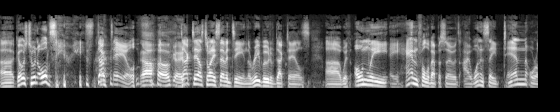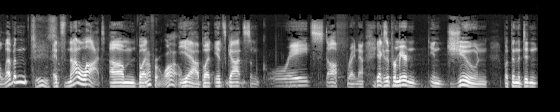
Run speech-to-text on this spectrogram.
uh, goes to an old series, Ducktales. Oh, okay. DuckTales 2017, the reboot of DuckTales, uh, with only a handful of episodes. I want to say 10 or 11. Jeez. It's not a lot. Um, but Not for a while. yeah, but it's got some great stuff right now. Yeah, because it premiered in, in June, but then it didn't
